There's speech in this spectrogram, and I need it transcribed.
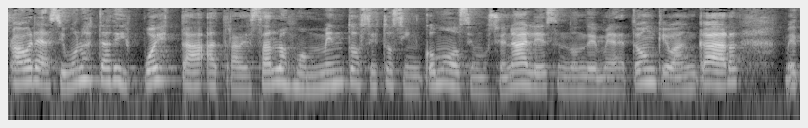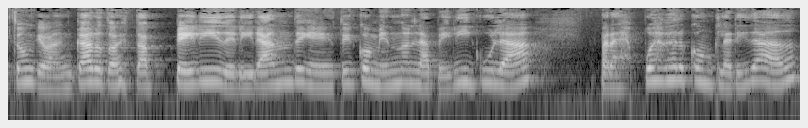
Ahora, si vos no estás dispuesta a atravesar los momentos estos incómodos emocionales en donde me la tengo que bancar, me tengo que bancar toda esta peli delirante que estoy comiendo en la película, para después ver con claridad,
